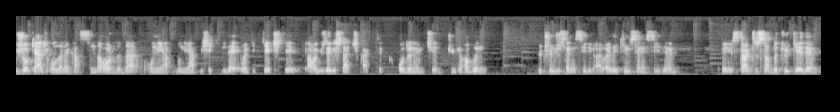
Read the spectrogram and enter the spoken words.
Joker olarak aslında orada da onu yap bunu yap bir şekilde vakit geçti. Ama güzel işler çıkarttık o dönem için. Çünkü Hub'ın üçüncü senesiydi galiba ya da ikinci senesiydi. E, Starter Sub da Türkiye'de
